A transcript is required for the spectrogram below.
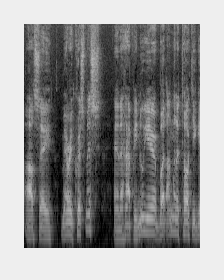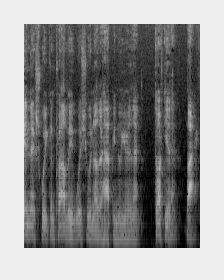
I'll say Merry Christmas and a Happy New Year. But I'm going to talk to you again next week and probably wish you another Happy New Year then. Talk to you then. Bye.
